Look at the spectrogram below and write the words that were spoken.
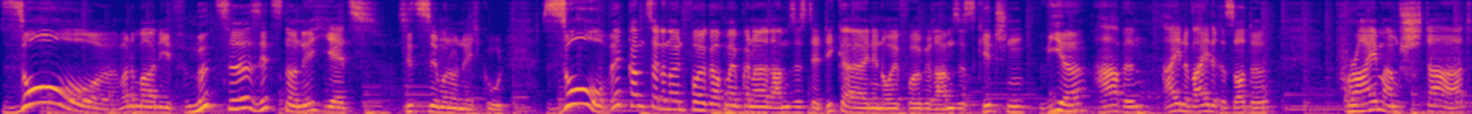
So, warte mal, die Mütze sitzt noch nicht. Jetzt sitzt sie immer noch nicht gut. So, willkommen zu einer neuen Folge auf meinem Kanal Ramses der Dicke. Eine neue Folge Ramses Kitchen. Wir haben eine weitere Sorte Prime am Start.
